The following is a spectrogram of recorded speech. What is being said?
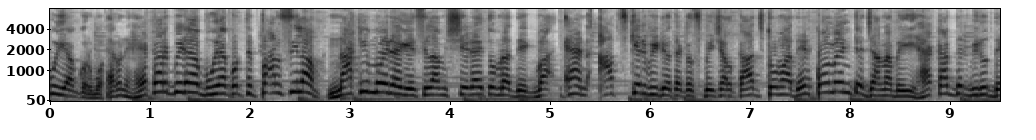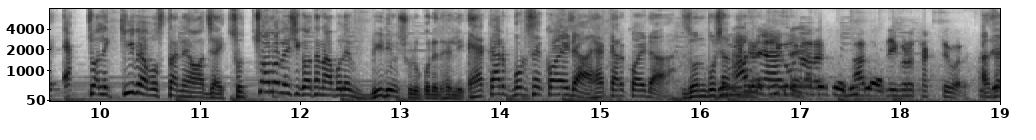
বুইয়া করব। এখন হ্যাকার পিড়া বুইয়া করতে পারছিলাম, নাকি মইরা গেছিলাম সেটাই তোমরা দেখবা। এন্ড আজকের ভিডিওতে একটা স্পেশাল কাজ তোমাদের কমেন্টে জানাবে, এই হ্যাকারদের বিরুদ্ধে অ্যাকচুয়ালি কি ব্যবস্থা নেওয়া যায়? সো চলো বেশি কথা না বলে ভিডিও শুরু করে ফেলি হ্যাকার পড়ছে কয়টা হ্যাকার কয়টা জোন আছে। থাকতে পারে। আচ্ছা।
